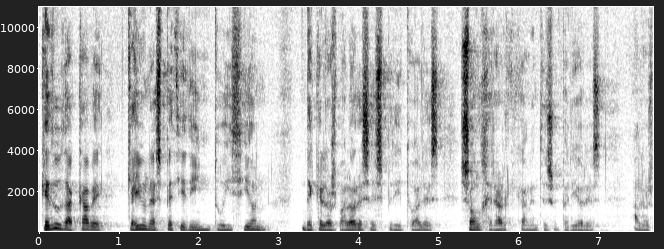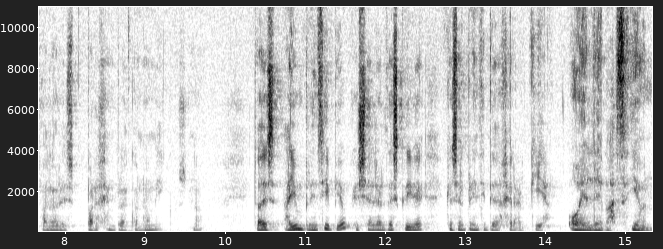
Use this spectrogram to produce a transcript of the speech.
¿Qué duda cabe que hay una especie de intuición de que los valores espirituales son jerárquicamente superiores a los valores, por ejemplo, económicos? Entonces, hay un principio que Scheller describe que es el principio de jerarquía o elevación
